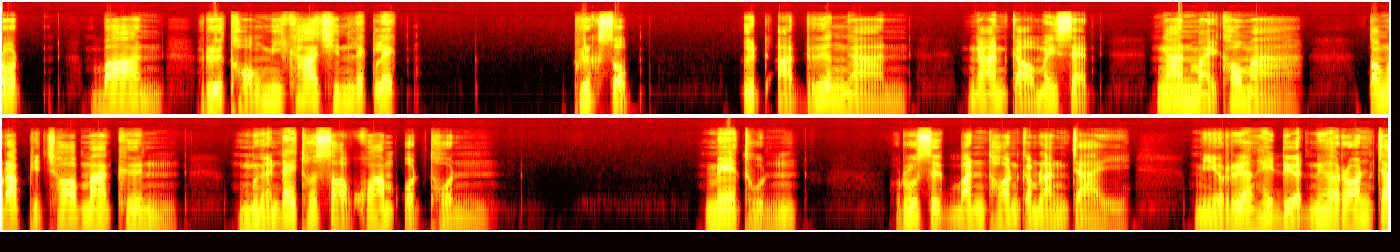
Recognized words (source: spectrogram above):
รถ บ้าน หรือของมีค่าชิ้นเล็กๆ พฤกษบอึดอัดเรื่องงาน งานเก่าไม่เสร็จ งานใหม่เข้ามา ต้องรับผิดชอบมากขึ้น เหมือนได้ทดสอบความอดทน เมถุน รู้สึกบันทอนกำลังใจ มีเรื่องให้เดือดเนื้อร้อนใจ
